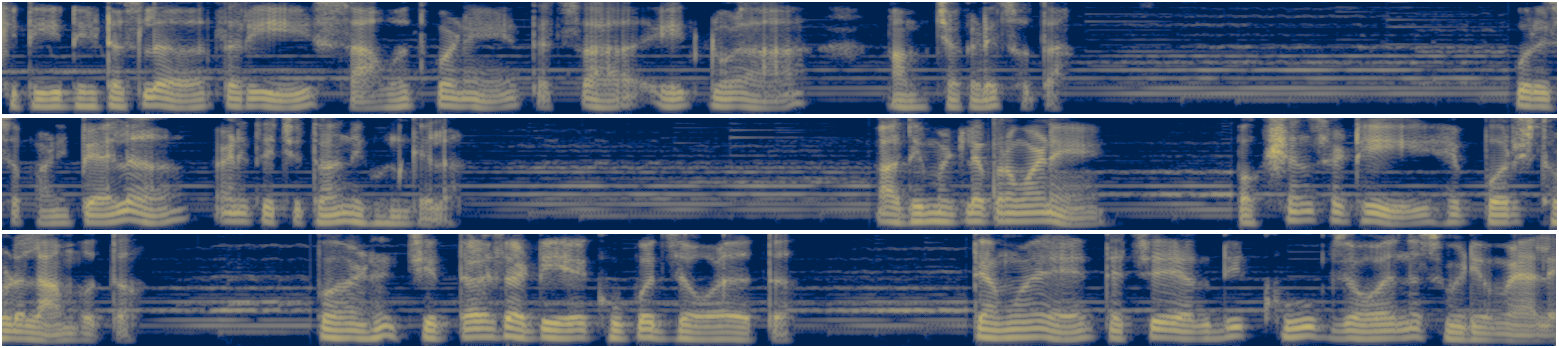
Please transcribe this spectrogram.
कितीही धीट असलं तरी सावधपणे त्याचा एक डोळा आमच्याकडेच होता. पुरेसं पाणी प्यायलं आणि ते चितळ निघून गेलं. आधी म्हटल्याप्रमाणे पक्ष्यांसाठी हे पर्श थोडं लांब होतं. पण चितळसाठी हे खूपच जवळ होतं. त्यामुळे त्याचे अगदी खूप जवळनच व्हिडिओ मिळाले.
